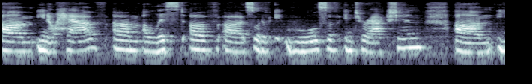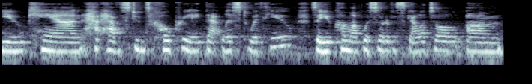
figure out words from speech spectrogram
um, you know, have um, a list of uh, sort of rules of interaction. Um, you can ha- have students co-create that list with you. So you come up with sort of a skeletal um,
